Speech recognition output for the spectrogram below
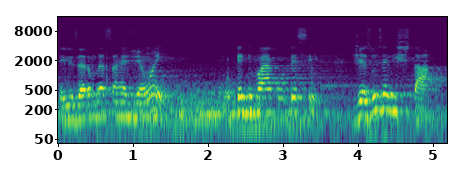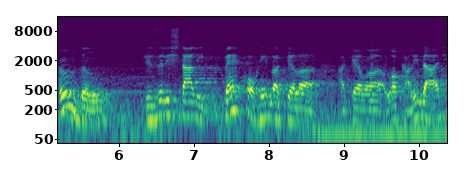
Eles eram dessa região aí o que, que vai acontecer? Jesus ele está andando, Jesus ele está ali percorrendo aquela, aquela localidade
